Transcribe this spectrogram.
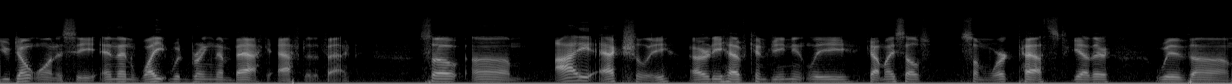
you don't want to see and then white would bring them back after the fact so um, I actually already have conveniently got myself some work paths together with um,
